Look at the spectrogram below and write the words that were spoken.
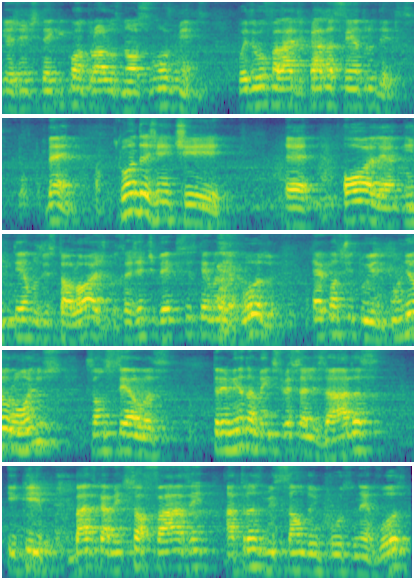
que a gente tem que controla os nossos movimentos. Pois eu vou falar de cada centro deles. Bem, quando a gente é, olha em termos histológicos, a gente vê que o sistema nervoso é constituído por neurônios, que são células tremendamente especializadas e que basicamente só fazem a transmissão do impulso nervoso,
